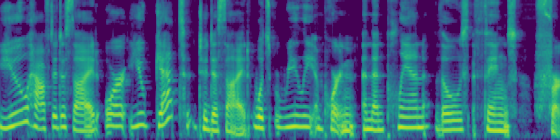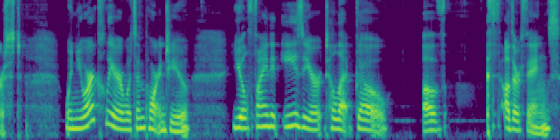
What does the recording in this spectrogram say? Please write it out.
you have to decide, or you get to decide what's really important and then plan those things first. When you're clear what's important to you, you'll find it easier to let go of other things.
